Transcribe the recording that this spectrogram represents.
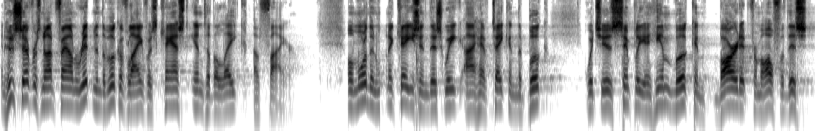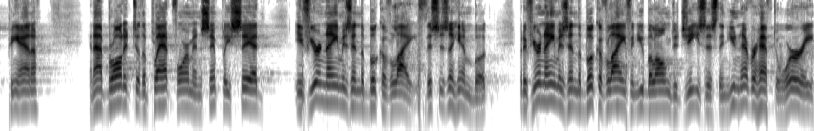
And whosoever is not found written in the book of life was cast into the lake of fire. On more than one occasion this week, I have taken the book, which is simply a hymn book, and borrowed it from off of this piano. And I brought it to the platform and simply said, If your name is in the book of life, this is a hymn book, but if your name is in the book of life and you belong to Jesus, then you never have to worry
